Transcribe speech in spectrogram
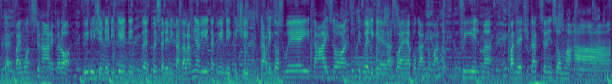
beh, fa emozionare, però lui dice dedicated, que- questa è dedicata alla mia vita, quindi chi ci Carlitos Way, Tyson, tutti quelli che nella sua epoca hanno fatto film, fa delle citazioni insomma a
